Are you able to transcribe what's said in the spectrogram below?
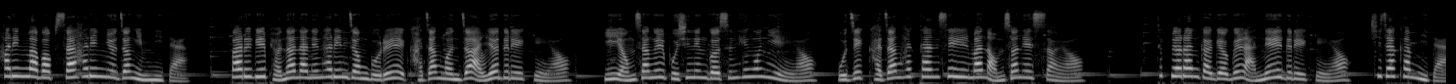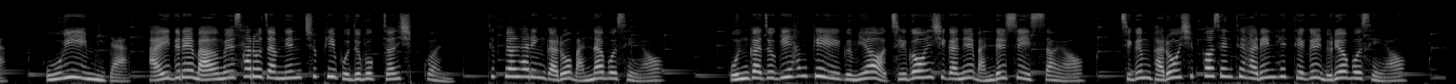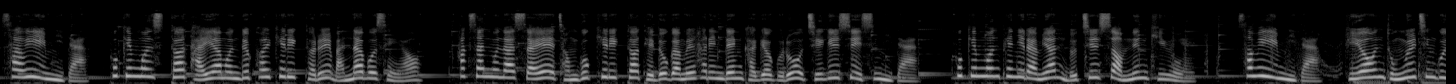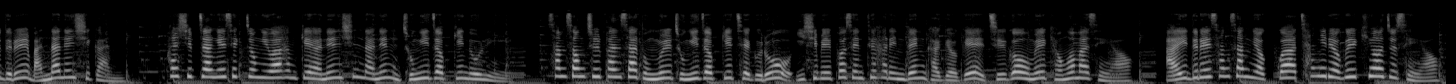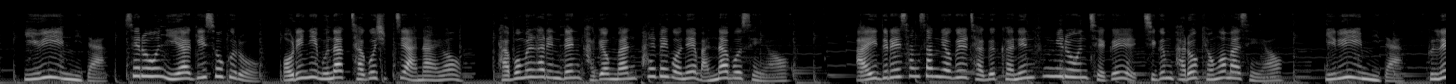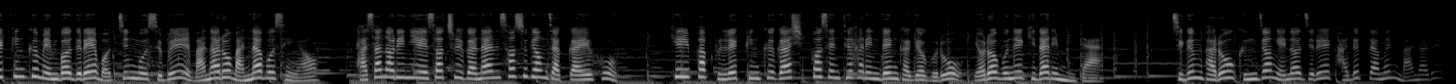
할인마법사 할인요정입니다. 빠르게 변환하는 할인 정보를 가장 먼저 알려드릴게요. 이 영상을 보시는 것은 행운이에요. 오직 가장 핫한 세일만 엄선했어요. 특별한 가격을 안내해드릴게요. 시작합니다. 5위입니다. 아이들의 마음을 사로잡는 추피 보드북 전 10권. 특별 할인가로 만나보세요. 온 가족이 함께 읽으며 즐거운 시간을 만들 수 있어요. 지금 바로 10% 할인 혜택을 누려보세요. 4위입니다. 포켓몬스터 다이아몬드 펄 캐릭터를 만나보세요. 학산문화사의 전국 캐릭터 대도감을 할인된 가격으로 즐길 수 있습니다. 포켓몬 팬이라면 놓칠 수 없는 기회. 3위입니다. 귀여운 동물 친구들을 만나는 시간. 80장의 색종이와 함께하는 신나는 종이접기 놀이. 삼성 출판사 동물 종이접기 책으로 21% 할인된 가격에 즐거움을 경험하세요. 아이들의 상상력과 창의력을 키워주세요. 2위입니다. 새로운 이야기 속으로 어린이 문학 자고 싶지 않아요. 다봄을 할인된 가격만 800원에 만나보세요. 아이들의 상상력을 자극하는 흥미로운 책을 지금 바로 경험하세요. 1위입니다. 블랙핑크 멤버들의 멋진 모습을 만화로 만나보세요. 다산 어린이에서 출간한 서수경 작가의 훅. K-팝 블랙핑크가 10% 할인된 가격으로 여러분을 기다립니다. 지금 바로 긍정 에너지를 가득 담은 만화를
